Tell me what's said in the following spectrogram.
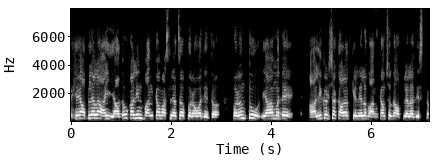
हे आपल्याला यादवकालीन बांधकाम असल्याचा पुरावा देतं परंतु यामध्ये अलीकडच्या काळात केलेलं बांधकाम सुद्धा आपल्याला दिसतं.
